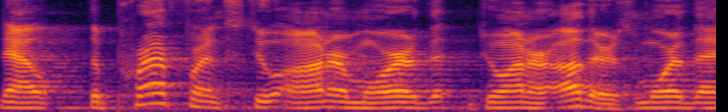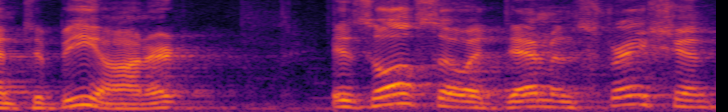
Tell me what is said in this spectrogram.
Now, the preference to honor more to honor others more than to be honored is also a demonstration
